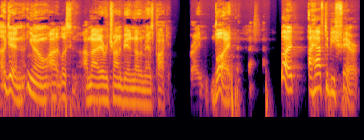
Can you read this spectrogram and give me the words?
Again, you know, I, listen, I'm not ever trying to be in another man's pocket, right? But, but I have to be fair.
